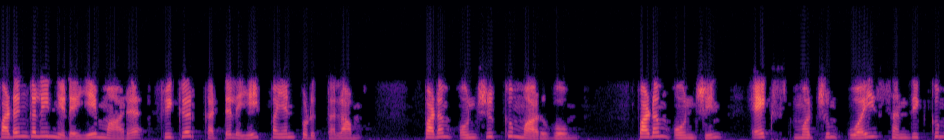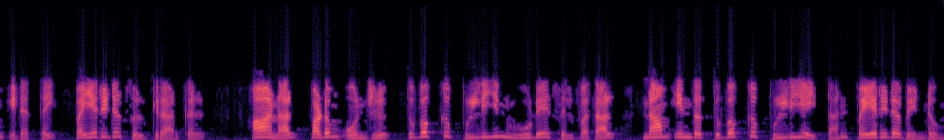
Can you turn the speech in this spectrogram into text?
படங்களினிடையே மாற பிகர் கட்டளையை பயன்படுத்தலாம். படம் ஒன்றுக்கு மாறுவோம். படம் ஒன்றின் எக்ஸ் மற்றும் ய் சந்திக்கும் இடத்தை பெயரிட சொல்கிறார்கள். ஆனால் படம் 1 துவக்க புள்ளியின் ஊடே செல்வதால் நாம் இந்த துவக்க புள்ளியைத்தான் பெயரிட வேண்டும்.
